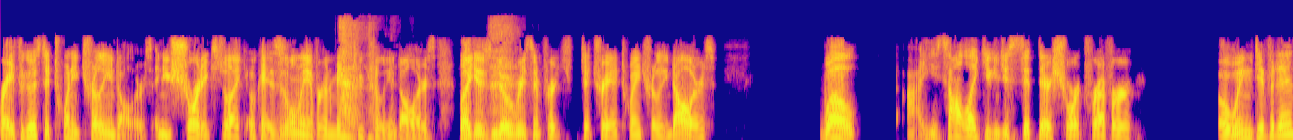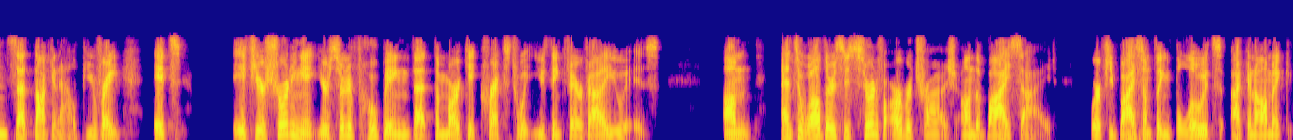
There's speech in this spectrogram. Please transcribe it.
right? If it goes to 20 trillion dollars and you short it, you're like, okay, this is only ever going to make two trillion dollars. like, there's no reason for to trade at 20 trillion dollars. Well, it's not like you can just sit there short forever owing dividends. That's not going to help you, right? It's if you're shorting it, you're sort of hoping that the market corrects to what you think fair value is. Um, and so while there's this sort of arbitrage on the buy side, where if you buy something below its economic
